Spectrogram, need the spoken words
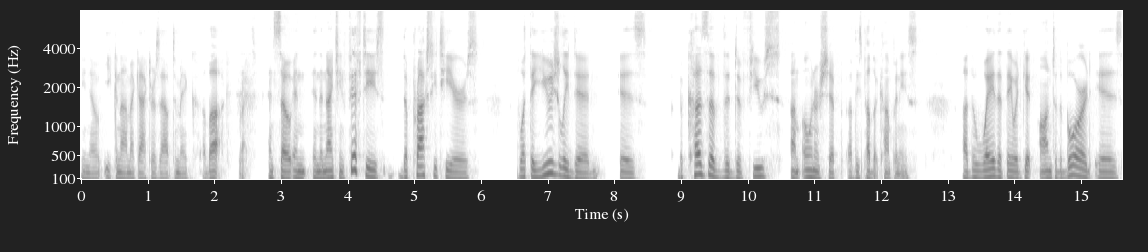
you know economic actors out to make a buck. Right. And so in, in the 1950s, the proxyteers, what they usually did is because of the diffuse um, ownership of these public companies, uh, the way that they would get onto the board is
